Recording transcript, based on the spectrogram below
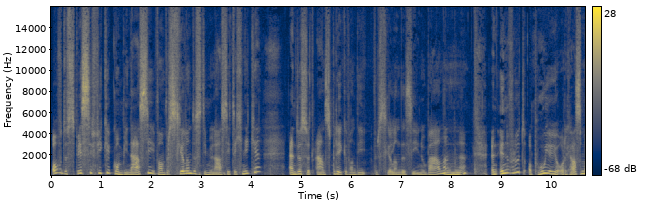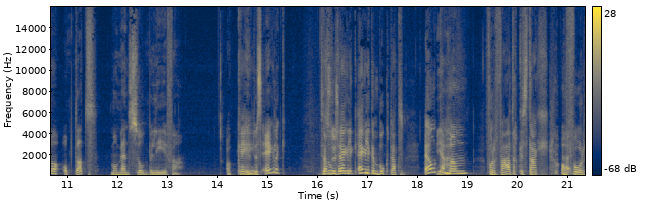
of de specifieke combinatie van verschillende stimulatietechnieken en dus het aanspreken van die verschillende zenuwbanen. Mhm. hè, een invloed op hoe je je orgasme op dat moment zult beleven. Oké. Dus eigenlijk... dat is dus eigenlijk, eigenlijk een boek dat elke Ja. man voor Vaderkesdag of voor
